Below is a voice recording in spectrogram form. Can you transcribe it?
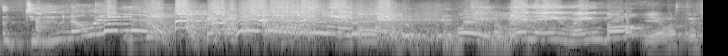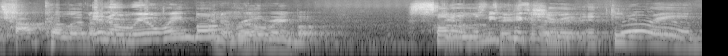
Do you know it? Wait, in a rainbow? Yeah, what's the top color in a In a real rainbow? In a real rainbow. Hold on, let me picture it in, through the rain.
